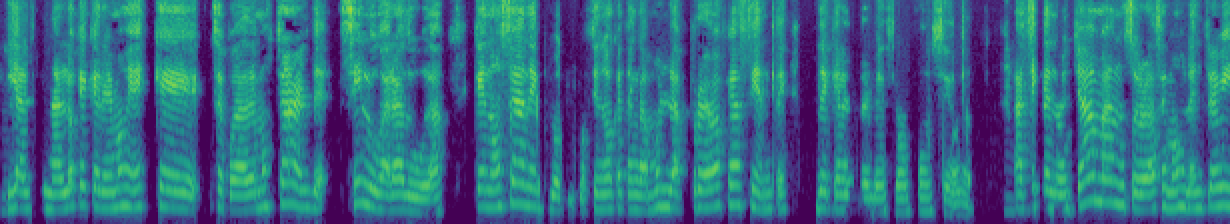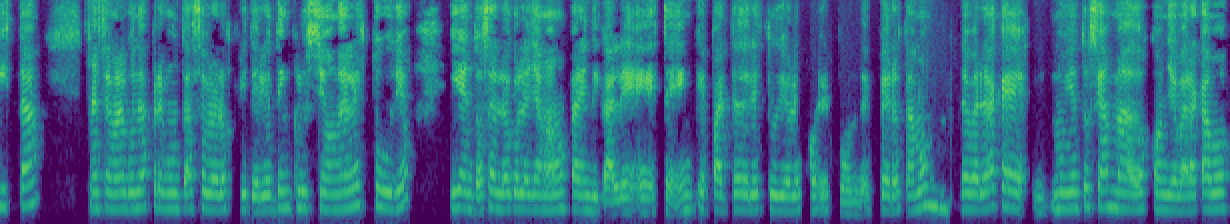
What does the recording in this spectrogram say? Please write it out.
y al final lo que queremos es que se pueda demostrar de, sin lugar a duda que no sea anecdótico, sino que tengamos la prueba fehaciente de que la intervención funciona. Así que nos llaman, nosotros hacemos una entrevista, hacemos algunas preguntas sobre los criterios de inclusión en el estudio y entonces luego le llamamos para indicarle este, en qué parte del estudio les corresponde. Pero estamos de verdad que muy entusiasmados con llevar a cabo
